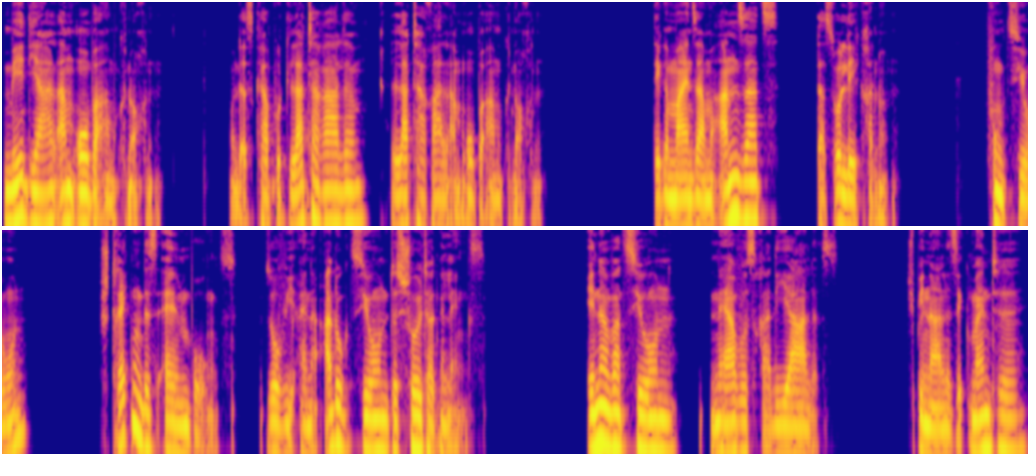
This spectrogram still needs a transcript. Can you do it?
medial am Oberarmknochen und das Caput laterale lateral am Oberarmknochen. Der gemeinsame Ansatz das Olecranon. Funktion Strecken des Ellenbogens sowie eine Adduktion des Schultergelenks. Innervation Nervus radialis. Spinale Segmente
